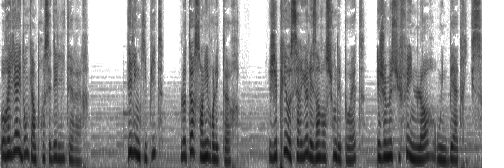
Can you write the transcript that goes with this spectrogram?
Aurélia est donc un procédé littéraire. Dès l'Inkipit, l'auteur s'en livre au lecteur. j'ai pris au sérieux les inventions des poètes et je me suis fait une Laure ou une Béatrix.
